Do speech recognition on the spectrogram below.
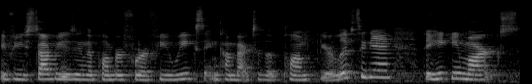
If you stop using the plumper for a few weeks and come back to the plump your lips again, the hickey marks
